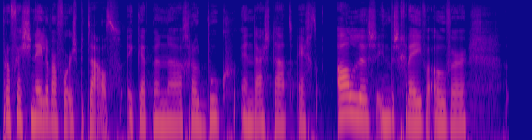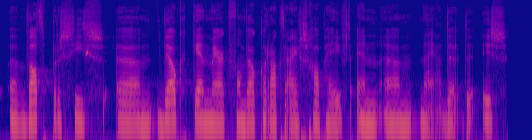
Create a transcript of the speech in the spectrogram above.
professionele waarvoor is betaald. Ik heb een uh, groot boek en daar staat echt alles in beschreven over wat precies um, welk kenmerk van welk karaktereigenschap heeft. En um, nou ja, de, de is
